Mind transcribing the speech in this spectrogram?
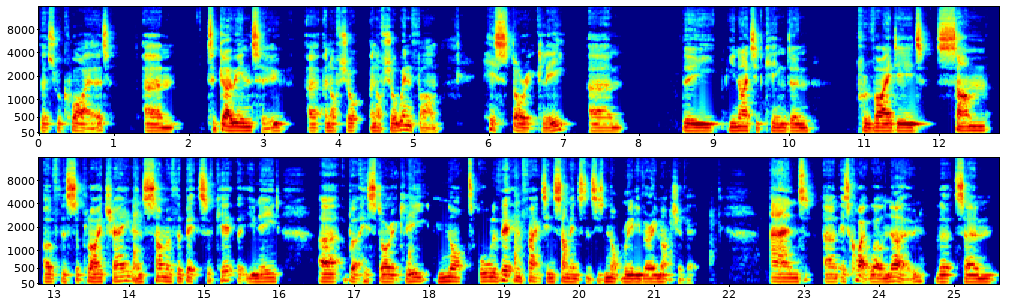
that's required um, to go into uh, an offshore an offshore wind farm historically, um, the United Kingdom provided some of the supply chain and some of the bits of kit that you need, uh, but historically, not all of it. In fact, in some instances, not really very much of it. And um, it's quite well known that um,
